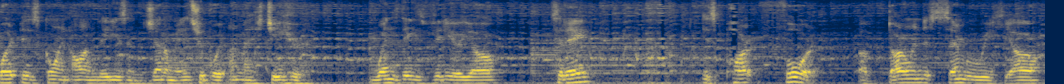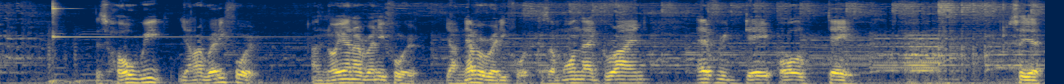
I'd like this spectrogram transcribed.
What is going on, ladies and gentlemen? It's your boy Unmatched Jay here. Wednesday's video, y'all. Today is part four of Darwin December week, y'all. This whole week, y'all not ready for it. I know y'all not ready for it. Y'all never ready for it because I'm on that grind every day, all day. So yeah,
